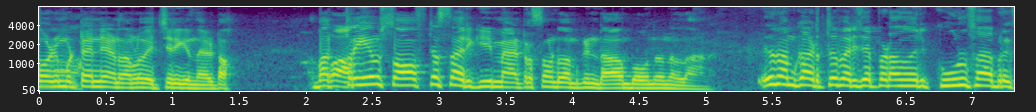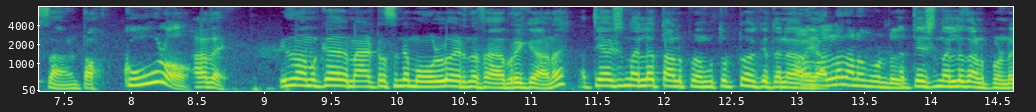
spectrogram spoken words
കോഴിമുട്ട തന്നെയാണ് നമ്മൾ വെച്ചിരിക്കുന്നത് കേട്ടോ. അപ്പോൾ അത്രയും സോഫ്റ്റ്നെസ് ആയിരിക്കും ഈ മാട്രസ് കൊണ്ട് നമുക്ക് ഉണ്ടാകാൻ പോകുന്നത് എന്നുള്ളതാണ്. ഇത് നമുക്ക് അടുത്ത് പരിചയപ്പെടാവുന്ന ഒരു കൂൾ ഫാബ്രിക്സ് ആണ് കേട്ടോ കൂളോ? അതെ. ഇത് നമുക്ക് മാട്രസിന്റെ മുകളിൽ വരുന്ന ഫാബ്രിക് ആണ്. അത്യാവശ്യം നല്ല തണുപ്പ് നമുക്ക് തൊട്ട് നോക്കി തന്നെ അറിയാം. നല്ല തണുപ്പുണ്ട്. അത്യാവശ്യം നല്ല തണുപ്പുണ്ട്.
